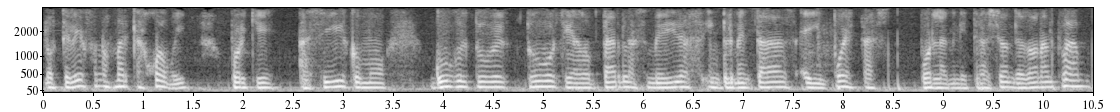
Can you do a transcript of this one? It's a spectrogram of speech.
los teléfonos marca Huawei, porque así como Google tuvo, tuvo que adoptar las medidas implementadas e impuestas por la administración de Donald Trump,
